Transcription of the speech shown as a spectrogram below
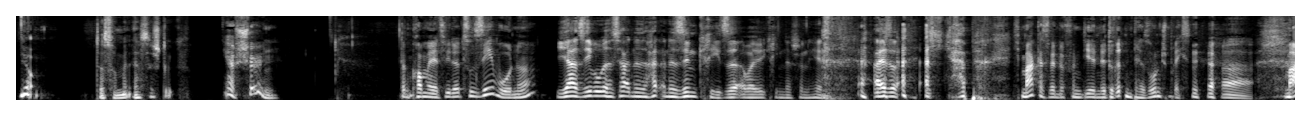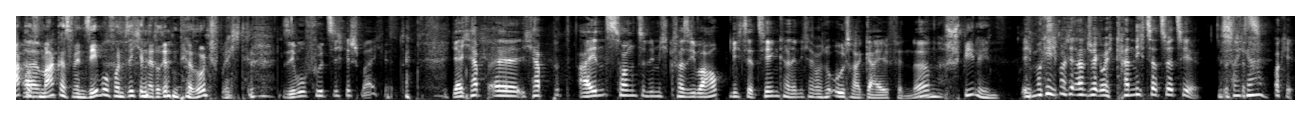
Ja, das war mein erstes Stück. Ja, schön. Dann kommen wir jetzt wieder zu Sebo, ne? Ja, Sebo hat eine, hat eine Sinnkrise, aber wir kriegen das schon hin. Also, ich hab. Ich mag es, wenn du von dir in der dritten Person sprichst. Ja. Markus ähm, mag es, wenn Sebo von sich in der dritten Person spricht. Sebo fühlt sich geschmeichelt. Ja, ich habe äh, ich hab einen Song, zu dem ich quasi überhaupt nichts erzählen kann, den ich einfach nur ultra geil finde. Spiel ihn. Ich mag, ich mach den anderen Track, aber ich kann nichts dazu erzählen. Das ist doch egal. Okay.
